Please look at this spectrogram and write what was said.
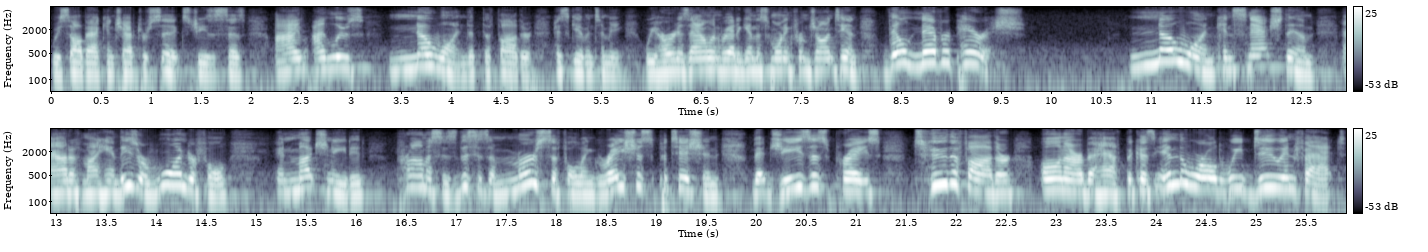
We saw back in chapter 6, Jesus says, I, I lose no one that the Father has given to me. We heard, as Alan read again this morning from John 10, they'll never perish. No one can snatch them out of my hand. These are wonderful and much needed promises. This is a merciful and gracious petition that Jesus prays to the Father on our behalf because in the world we do, in fact,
